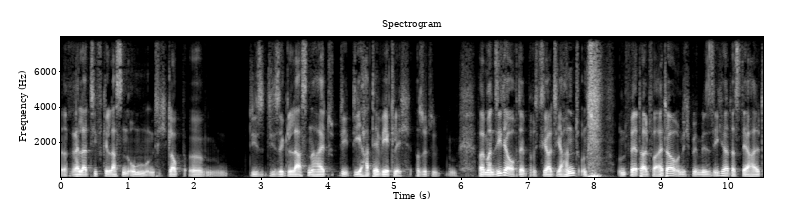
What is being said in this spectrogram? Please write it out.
relativ gelassen um und ich glaube ähm, diese, diese Gelassenheit, die, die hat er wirklich. Also, die, weil man sieht ja auch, der bricht sich halt die Hand und, und fährt halt weiter und ich bin mir sicher, dass der halt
